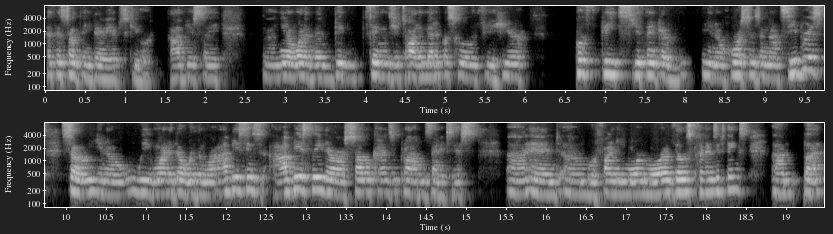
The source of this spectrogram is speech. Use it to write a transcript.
that there's something very obscure. Obviously, uh, you know, one of the big things you're taught in medical school, if you hear hoof beats, you think of, you know, horses and not zebras. So, you know, we want to go with the more obvious things. Obviously, there are subtle kinds of problems that exist. Uh, and um, we're finding more and more of those kinds of things. Um, but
